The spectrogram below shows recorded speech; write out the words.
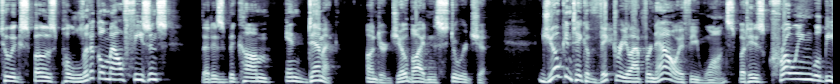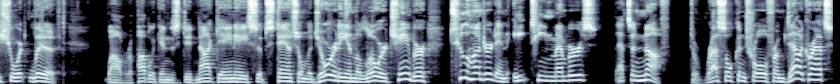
to expose political malfeasance that has become endemic under Joe Biden's stewardship. Joe can take a victory lap for now if he wants, but his crowing will be short lived. While Republicans did not gain a substantial majority in the lower chamber, 218 members, that's enough to wrestle control from Democrats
